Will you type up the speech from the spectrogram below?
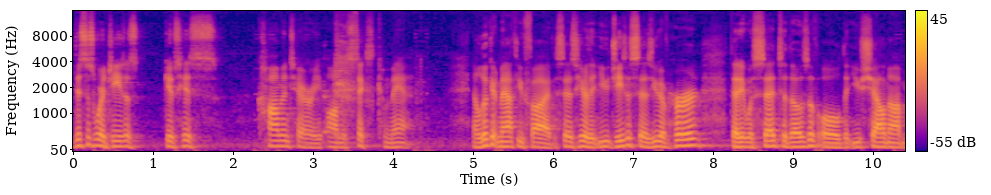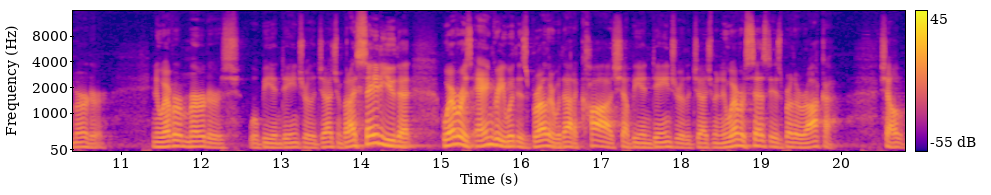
this is where Jesus gives his commentary on the sixth command. Now look at Matthew 5. It says here that you, Jesus says, You have heard that it was said to those of old that you shall not murder. And whoever murders will be in danger of the judgment. But I say to you that whoever is angry with his brother without a cause shall be in danger of the judgment. And whoever says to his brother, Raca, shall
